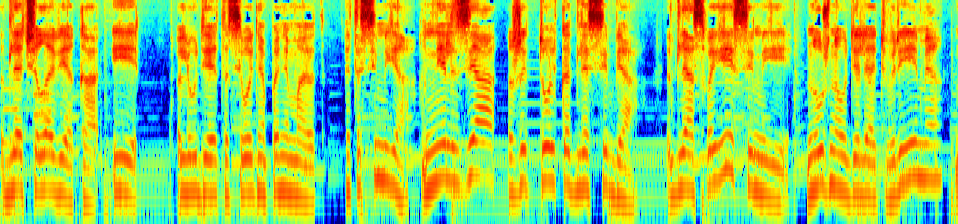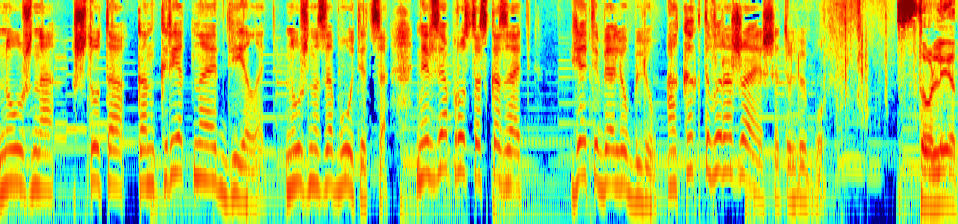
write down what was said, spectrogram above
для человека и люди это сегодня понимают, это семья. Нельзя жить только для себя. Для своей семьи нужно уделять время, нужно что-то конкретное делать, нужно заботиться. Нельзя просто сказать «я тебя люблю», а как ты выражаешь эту любовь? Сто лет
